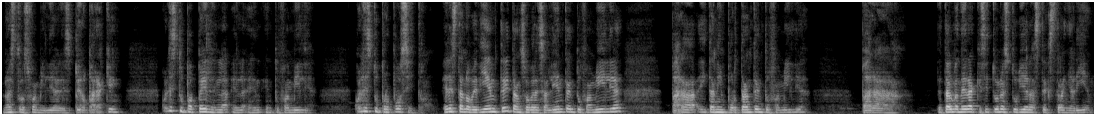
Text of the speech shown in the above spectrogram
nuestros familiares. Pero ¿para qué? ¿Cuál es tu papel en, la, en, tu familia? ¿Cuál es tu propósito? ¿Eres tan obediente, tan sobresaliente en tu familia para, y tan importante en tu familia para de tal manera que si tú no estuvieras te extrañarían?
